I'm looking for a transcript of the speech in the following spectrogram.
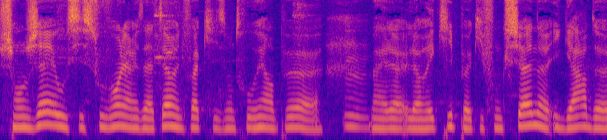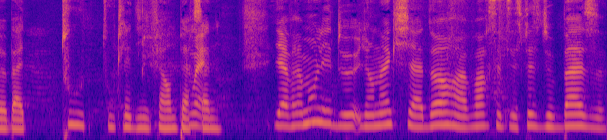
changeait aussi souvent les réalisateurs une fois qu'ils ont trouvé un peu euh, mm. bah, leur équipe qui fonctionne ils gardent euh, bah, toutes les différentes personnes Il y a vraiment les deux. Il y en a qui adorent avoir cette espèce de base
